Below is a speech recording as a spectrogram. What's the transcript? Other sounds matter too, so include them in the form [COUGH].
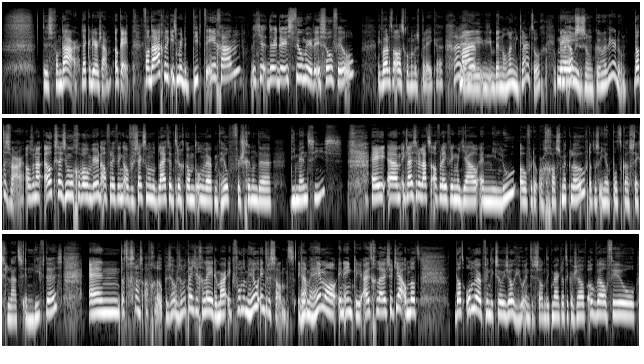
Dus vandaar, lekker leerzaam. Oké, vandaag wil ik iets meer de diepte ingaan. Weet je, er, er is veel meer, er is zoveel. Ik wou dat we alles konden bespreken. Nou, maar- ja, je, bent nog lang niet klaar, toch? Nee. Elk seizoen kunnen we weer doen. Dat is waar. Als we nou elk seizoen gewoon weer een aflevering over seks doen, want het blijft een terugkomend onderwerp met heel veel verschillende dimensies. Hey, ehm, ik luisterde de laatste aflevering met jou en Milou over de orgasmekloof. Dat was in jouw podcast Seks, Relaties en Liefdes. En dat was trouwens afgelopen zo, zo een tijdje geleden. Maar ik vond hem heel interessant. Ik Ja? heb hem helemaal in één keer uitgeluisterd. Ja, omdat dat onderwerp vind ik sowieso heel interessant. Ik merk dat ik er zelf ook wel veel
